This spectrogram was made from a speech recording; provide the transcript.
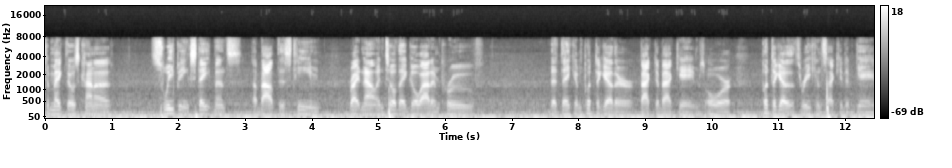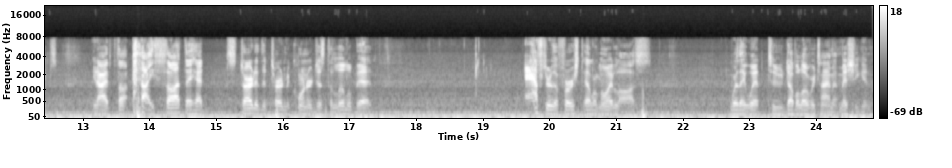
to make those kind of sweeping statements about this team right now until they go out and prove that they can put together back-to-back games or put together three consecutive games. You know, I thought I thought they had started to turn the corner just a little bit after the first Illinois loss, where they went to double overtime at Michigan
